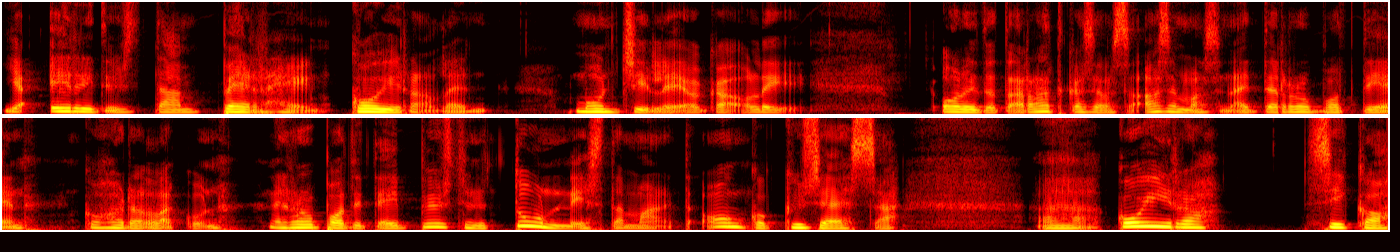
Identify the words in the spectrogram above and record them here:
Ja erityisesti tämän perheen koiralle Monchille, joka oli, oli tota ratkaisevassa asemassa näiden robottien kohdalla, kun ne robotit ei pystynyt tunnistamaan, että onko kyseessä ää, koira, sika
